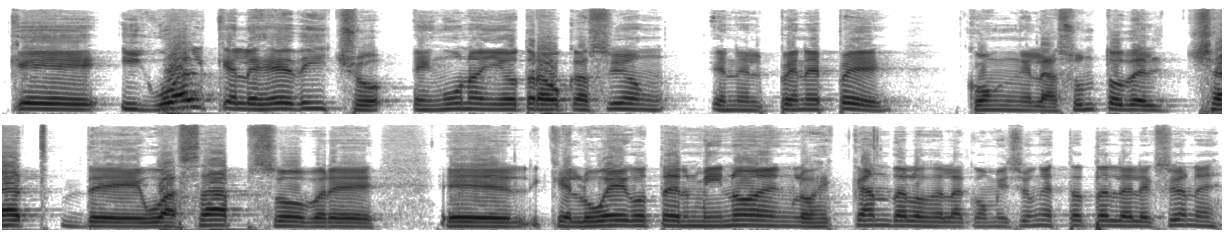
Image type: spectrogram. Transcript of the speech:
que igual que les he dicho en una y otra ocasión en el PNP con el asunto del chat de WhatsApp sobre el que luego terminó en los escándalos de la Comisión Estatal de Elecciones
